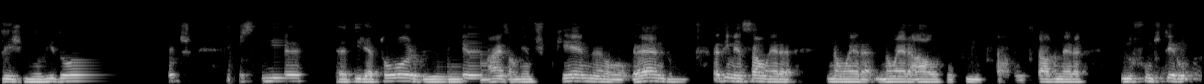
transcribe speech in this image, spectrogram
2002 eu seria diretor de mais ou menos pequena ou grande, a dimensão era não era, não era algo que me importava. Importava-me era, no fundo, ter um,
